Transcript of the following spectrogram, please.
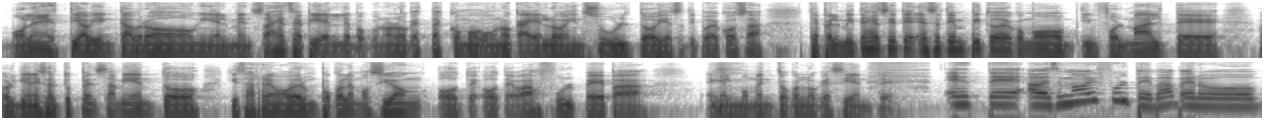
molestia bien cabrón y el mensaje se pierde porque uno lo que está es como uno cae en los insultos y ese tipo de cosas. ¿Te permites ese, ese tiempito de como informarte, organizar tus pensamientos, quizás remover un poco la emoción o te, o te vas full pepa en el momento con lo que sientes? Este, a veces me voy full pepa, pero,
